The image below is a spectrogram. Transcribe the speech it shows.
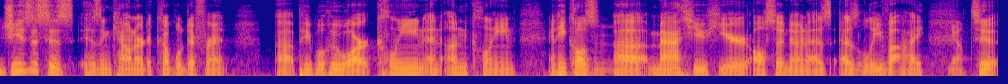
Jesus has has encountered a couple different uh, people who are clean and unclean, and he calls uh, Matthew here, also known as as Levi, Yeah. to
